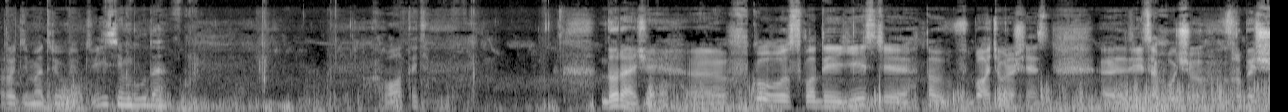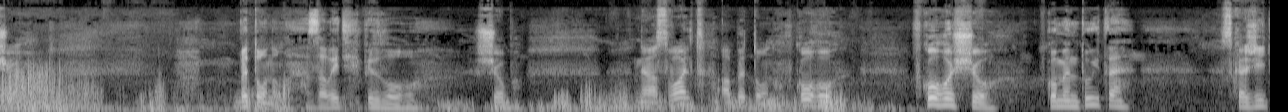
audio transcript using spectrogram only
вроді метрів 8 буде. Хватить. До речі, е, в кого склади є, е, та в багатьох же ж є. Е, Дивіться, хочу зробити що? Бетоном залити підлогу, щоб не асфальт, а бетон. В кого, в кого що? Коментуйте, скажіть,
